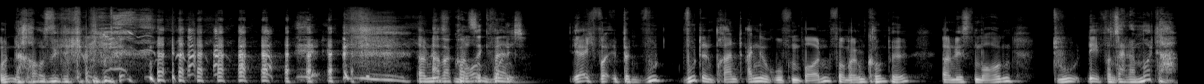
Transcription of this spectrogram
und nach Hause gegangen bin. Aber konsequent. Ich, ja, ich, ich bin wut, wutentbrannt angerufen worden von meinem Kumpel am nächsten Morgen. Du, nee, von seiner Mutter.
